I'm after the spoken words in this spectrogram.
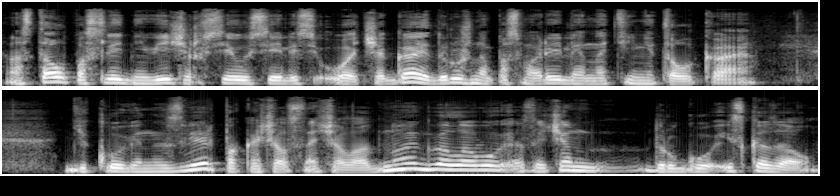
Настал последний вечер, все уселись у очага и дружно посмотрели на Тини Толкая. Диковинный зверь покачал сначала одной головой, а затем другой и сказал,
